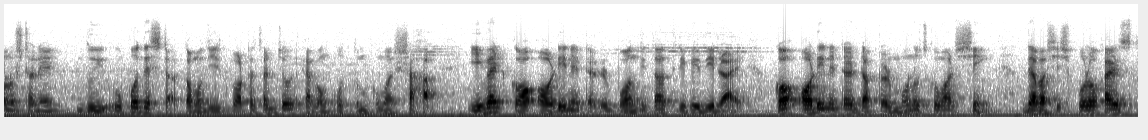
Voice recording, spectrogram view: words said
অনুষ্ঠানে দুই উপদেষ্টা তমজিৎ ভট্টাচার্য এবং Uttam Kumar Saha, event coordinator Bandita Trivedi Roy, coordinator doctor Manoj Kumar Singh, Debashis Purkayastha,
